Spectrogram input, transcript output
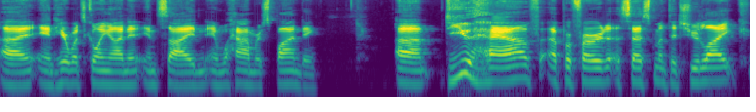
uh, and hear what's going on inside and how I'm responding. Um, do you have a preferred assessment that you like?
